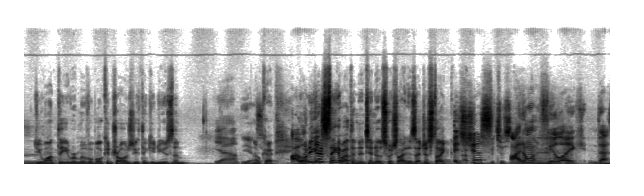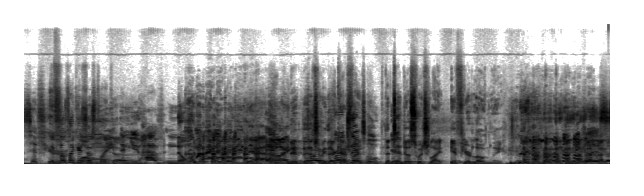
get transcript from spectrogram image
Do you want the removable controllers? Do you think you'd use them? Yeah. Yes. Okay. I what do you guys Sw- think about the Nintendo Switch Lite? Is that just like It's uh, just, It's just- I don't feel like that's if you're feels like it's just like a- and you have no one to play with. Yeah, like- Th- that for- should be their catchphrase. Nintendo Switch Lite. If you're lonely. because,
